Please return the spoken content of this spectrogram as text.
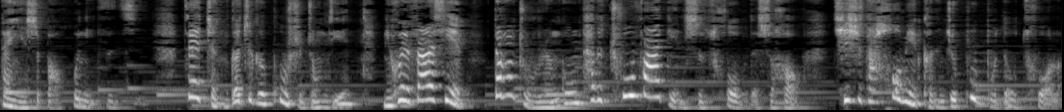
但也是保护你自己。在整个这个故事中间，你会发现。当主人公他的出发点是错误的时候，其实他后面可能就步步都错了。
